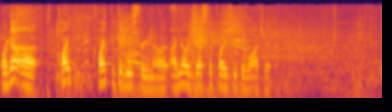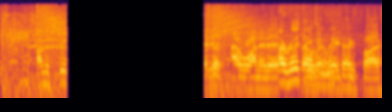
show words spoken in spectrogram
Well, I got uh, quite quite the good news for you, Noah. I know just the place you could watch it. On the stream. I, wanted it. I really but thought he I was went gonna way make that. too far.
